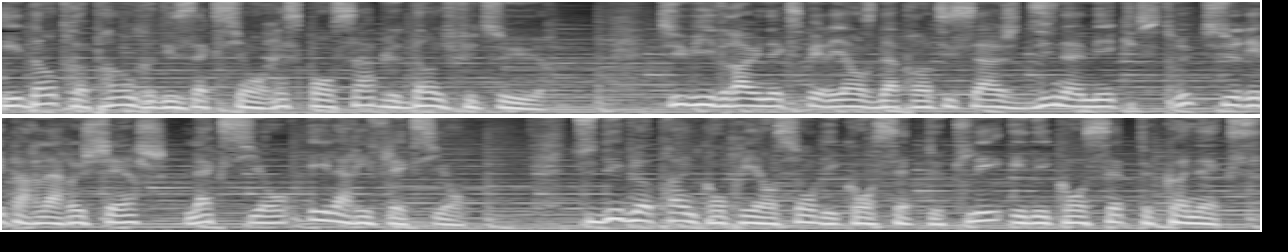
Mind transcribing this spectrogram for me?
et d'entreprendre des actions responsables dans le futur. Tu vivras une expérience d'apprentissage dynamique structurée par la recherche, l'action et la réflexion. Tu développeras une compréhension des concepts clés et des concepts connexes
